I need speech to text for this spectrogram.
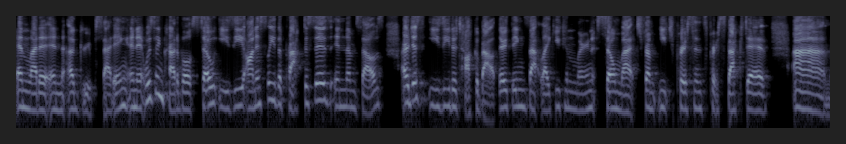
and led it in a group setting, and it was incredible. So easy. Honestly, the practices in themselves are just easy to talk about. They're things that like you can learn so much from each person's perspective. Um,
